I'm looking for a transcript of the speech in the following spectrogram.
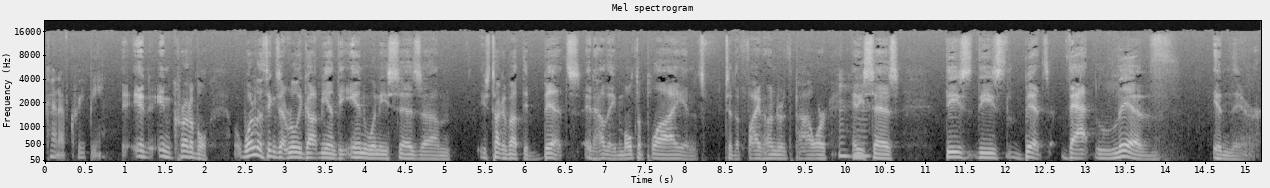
kind of creepy. In, incredible. One of the things that really got me at the end when he says um, he's talking about the bits and how they multiply and it's to the 500th power, and he says these these bits that live in there,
